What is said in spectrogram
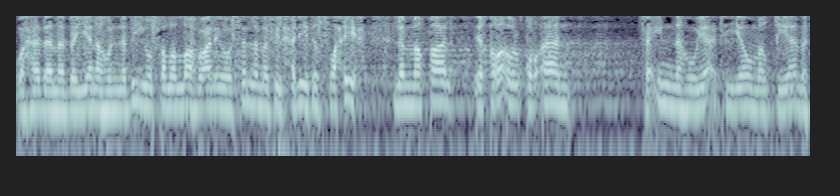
وهذا ما بينه النبي صلى الله عليه وسلم في الحديث الصحيح لما قال اقرأوا القرآن فإنه يأتي يوم القيامة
